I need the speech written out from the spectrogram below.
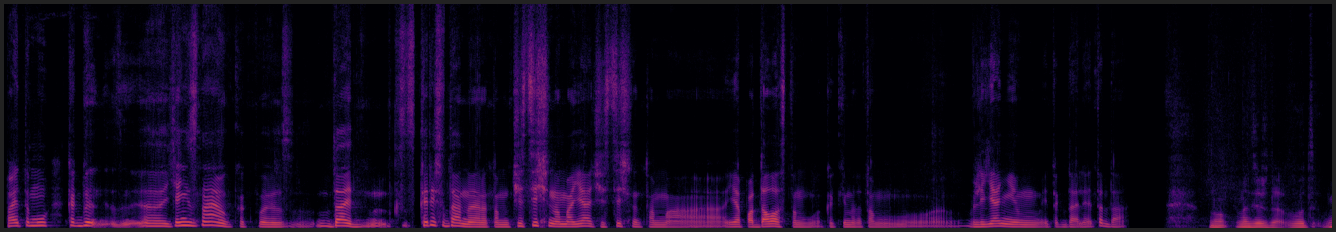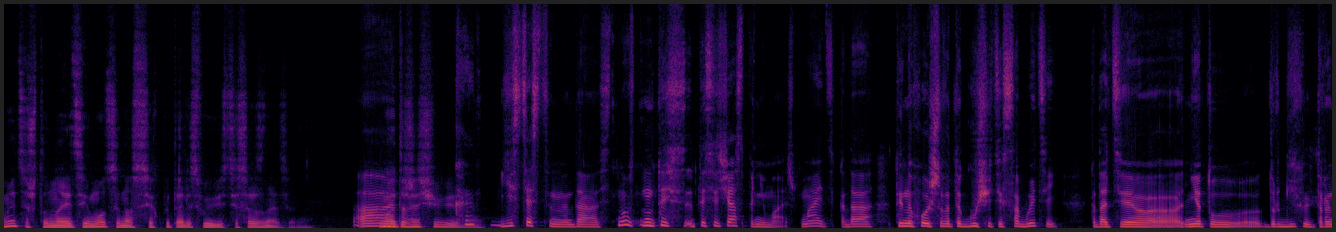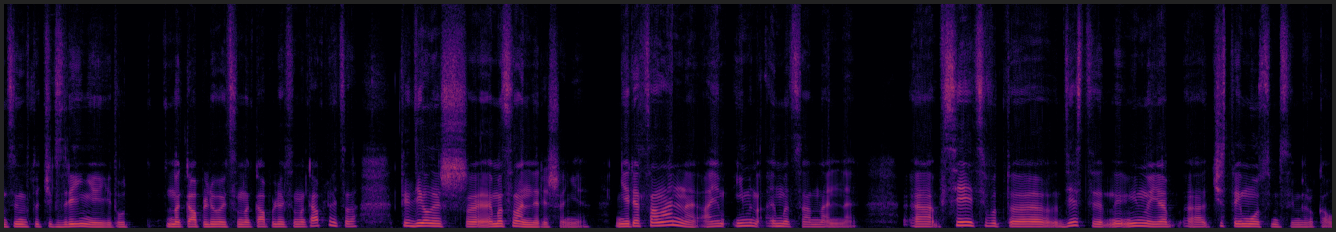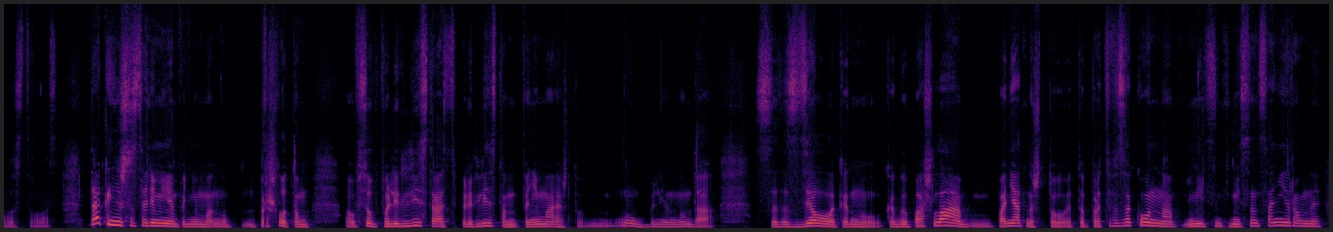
Поэтому, как бы, э, я не знаю, как бы, да, скорее всего, да, наверное, там, частично моя, частично там, а, я поддалась там каким-то там э, влиянием и так далее. Это да. Ну, Надежда, вот понимаете, что на эти эмоции нас всех пытались вывести сознательно? А, ну, это же очевидно. Естественно, да. Ну, ну ты, ты сейчас понимаешь, понимаете, когда ты находишься в этой гуще этих событий, когда тебе э, нету других альтернативных точек зрения, и вот накапливается, накапливается, накапливается, ты делаешь э, эмоциональное решение. Не рациональное, а именно эмоциональное. Э, все эти вот э, действия, ну, именно я чисто эмоциями своими руководствовалась. Да, конечно, со временем понимаю, ну, прошло там, все полегли, страсти полегли, там, понимаю, что, ну, блин, ну да, сделала, ну, как бы пошла, понятно, что это противозаконно, митинги не санкционированы,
